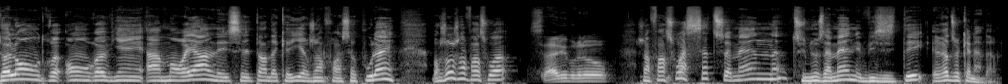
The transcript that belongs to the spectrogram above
De Londres, on revient à Montréal et c'est le temps d'accueillir Jean-François Poulain. Bonjour Jean-François. Salut Bruno. Jean-François, cette semaine, tu nous amènes visiter Radio-Canada.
